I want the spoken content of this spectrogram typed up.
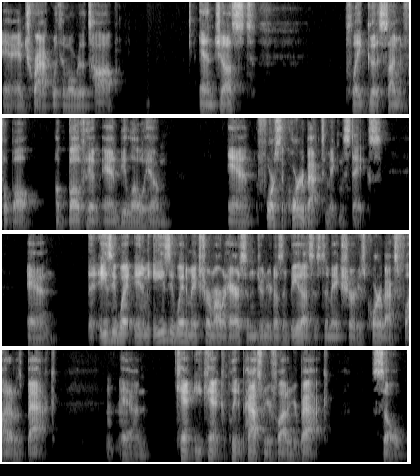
and, and track with him over the top, and just play good assignment football above him and below him and force the quarterback to make mistakes. And the easy way, I mean, easy way to make sure Marvin Harrison Jr. doesn't beat us is to make sure his quarterback's flat on his back, mm-hmm. and can't you can't complete a pass when you're flat on your back. So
